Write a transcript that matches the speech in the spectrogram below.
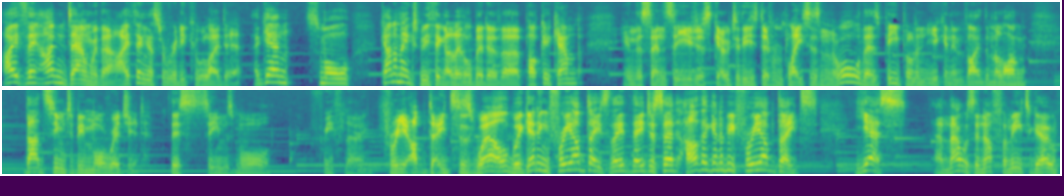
I think I'm down with that. I think that's a really cool idea. Again, small, kind of makes me think a little bit of a pocket camp in the sense that you just go to these different places and oh, there's people and you can invite them along. That seemed to be more rigid. This seems more free flowing. Free updates as well. We're getting free updates. They, they just said, are there going to be free updates? Yes. And that was enough for me to go,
